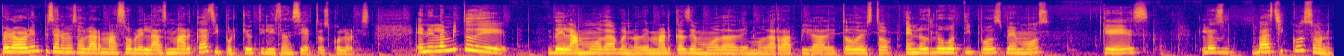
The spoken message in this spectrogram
Pero ahora empezaremos a hablar más sobre las marcas y por qué utilizan ciertos colores. En el ámbito de, de la moda, bueno, de marcas de moda, de moda rápida, de todo esto, en los logotipos vemos que es, los básicos son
